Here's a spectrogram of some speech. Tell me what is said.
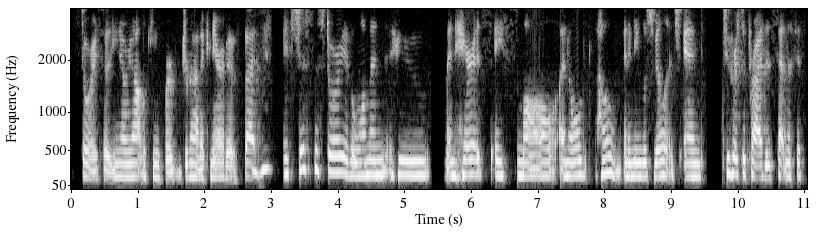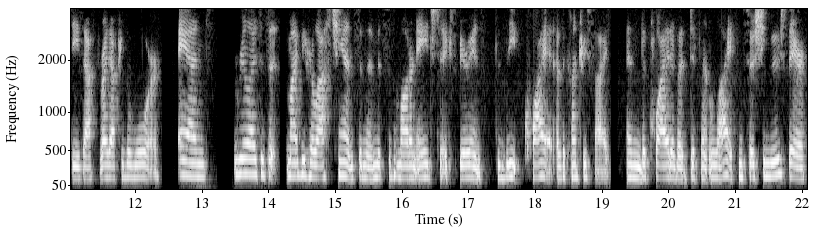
story so you know you're not looking for dramatic narrative but mm-hmm. it's just the story of a woman who inherits a small an old home in an english village and to her surprise it's set in the 50s after right after the war and realizes it might be her last chance in the midst of the modern age to experience the deep quiet of the countryside and the quiet of a different life and so she moves there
